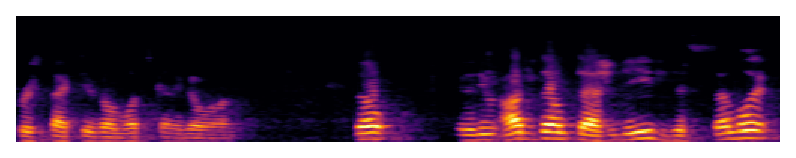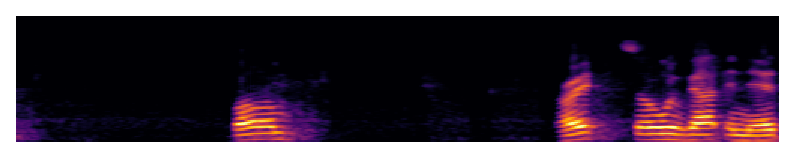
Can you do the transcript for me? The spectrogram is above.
perspective on what's going to go on. So I'm going to do objdump dash d to disassemble it. Bomb. All right, so we've got init,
